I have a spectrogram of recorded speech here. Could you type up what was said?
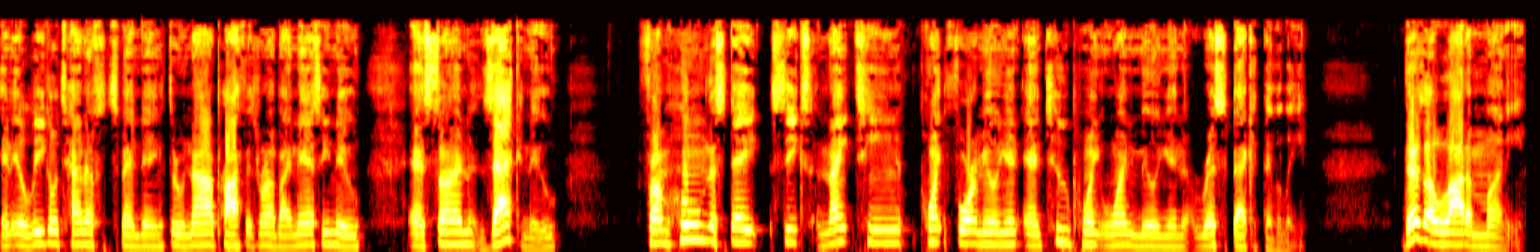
in illegal TANF spending through nonprofits run by Nancy New and son Zach New, from whom the state seeks 19.4 million and 2.1 million respectively. There's a lot of money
